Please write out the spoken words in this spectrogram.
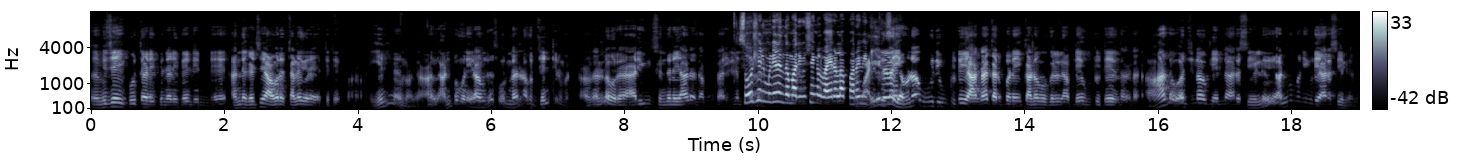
விஜய் கூத்தாடி பின்னாடி போய் நின்று அந்த கட்சி அவரை தலைவரை ஏத்துட்டு இருப்பாங்க என்ன மகன்? அன்புமணி ராமதாஸ் ஒரு நல்ல ஒரு ஜென்டில்மேன் அவர் நல்ல ஒரு அறிவு சிந்தனையான நபர் தான். இல்லைன்னு சோசியல் மீடியால இந்த மாதிரி விஷயங்கள் வைரலா பரவிட்டு இருக்கு வயிறுல சார். எவனா ஊதி விட்டுட்டு யாருன்னா கற்பனை கனவுகள் அப்படியே விட்டுட்டே இருந்தாங்கன்னா ஆதவ அர்ஜுனாவுக்கு என்ன அரசியல்? அன்புமணியுடைய அரசியல் என்ன?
